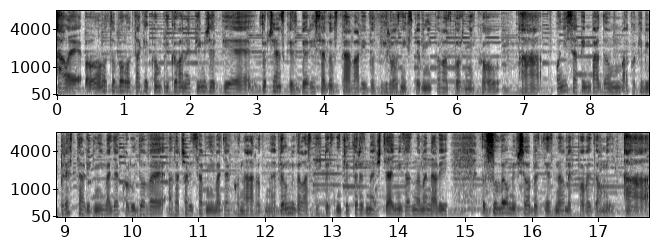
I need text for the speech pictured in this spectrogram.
Ale ono to bolo také komplikované tým, že tie turčianské zbery sa dostávali do tých rôznych spevníkov a zborníkov a oni sa tým pádom ako keby prestali vnímať ako ľudové a začali sa vnímať ako národné. Veľmi veľa z tých pesničiek, ktoré sme ešte aj my zaznamenali, sú veľmi všeobecne známe v povedomí. A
